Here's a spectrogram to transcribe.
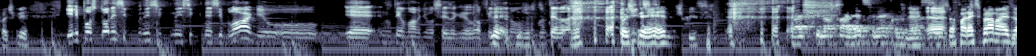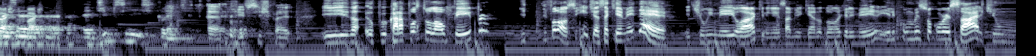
Pode crer. E ele postou nesse, nesse, nesse, nesse blog, o, é, não tem o nome de vocês aqui, o apelido é, não, não tem nome. Pode crer, é difícil. Eu acho que não aparece, né? Quando é, tá Só aparece pra nós, eu Mas acho. É, é, é Gypsy Chiclete. É, Gypsy Chiclete. E o, o cara postou lá o paper e, e falou: ó, o seguinte, essa aqui é a minha ideia. E tinha um e-mail lá, que ninguém sabia quem era o dono daquele e-mail, e ele começou a conversar, ele tinha um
